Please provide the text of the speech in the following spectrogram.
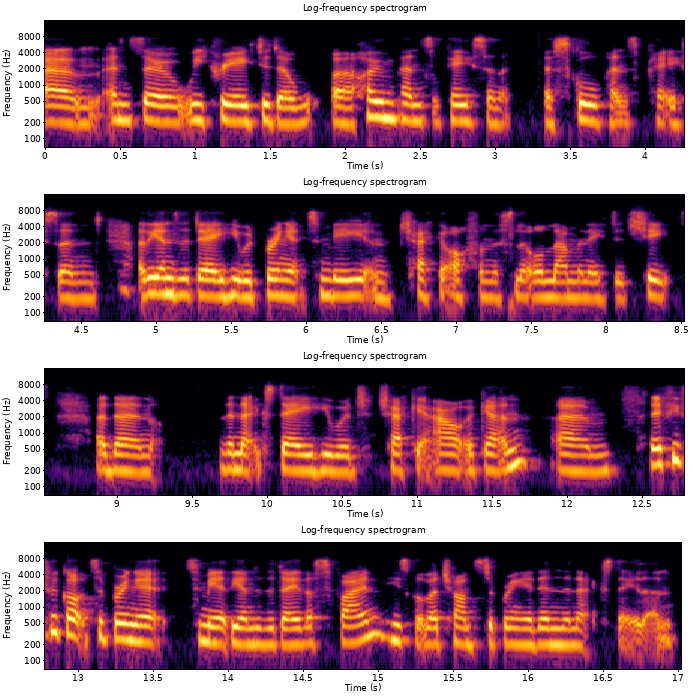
Um, and so we created a, a home pencil case and a, a school pencil case. And at the end of the day, he would bring it to me and check it off on this little laminated sheet. And then the next day he would check it out again. Um, if he forgot to bring it to me at the end of the day, that's fine. He's got the chance to bring it in the next day then.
